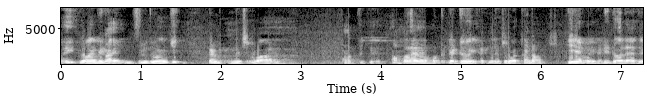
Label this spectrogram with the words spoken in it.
பைக் வாங்கி ராயல் இன்சல்ட் வாங்கி ரெண்டரை லட்ச ரூபா பணத்துக்கு ஐம்பதாயிரம் மட்டும் கட்டி வாங்கி ரெண்டு லட்ச ரூபா கடன் இஎம்ஐ கட்டிட்டு வராது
